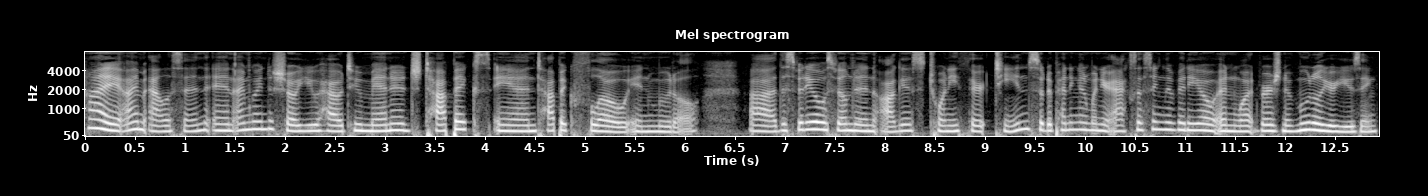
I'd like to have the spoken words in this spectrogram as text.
Hi, I'm Allison, and I'm going to show you how to manage topics and topic flow in Moodle. Uh, this video was filmed in August 2013, so depending on when you're accessing the video and what version of Moodle you're using,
